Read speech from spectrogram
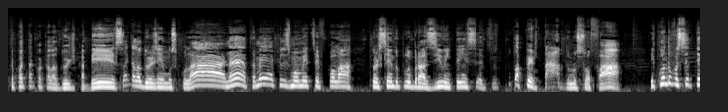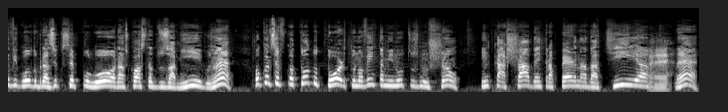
Você pode estar com aquela dor de cabeça, aquela dorzinha muscular, né? Também aqueles momentos que você ficou lá torcendo pelo Brasil, intenso, tudo apertado no sofá. E quando você teve gol do Brasil que você pulou nas costas dos amigos, né? Ou quando você ficou todo torto, 90 minutos no chão, encaixado entre a perna da tia, É. né?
